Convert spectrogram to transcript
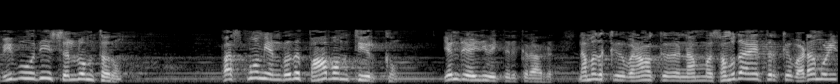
விபூதி செல்வம் தரும். பஸ்மம் என்பது பாவம் தீர்க்கும் என்று எழுதி வைத்திருக்கிறார்கள். நமதுக்கு நமக்கு நம்ம சமுதாயத்திற்கு வடமொழி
